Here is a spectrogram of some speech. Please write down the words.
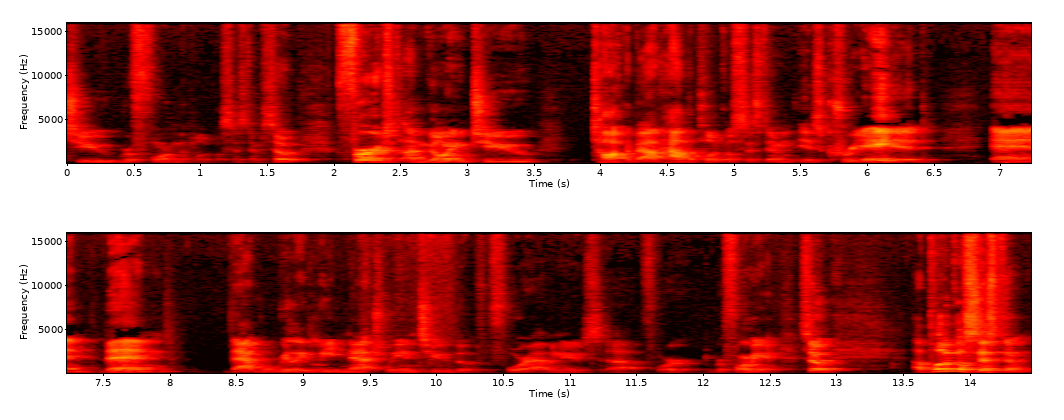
to reform the political system. So first I'm going to talk about how the political system is created and then that will really lead naturally into the four avenues uh, for reforming it. So a political system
